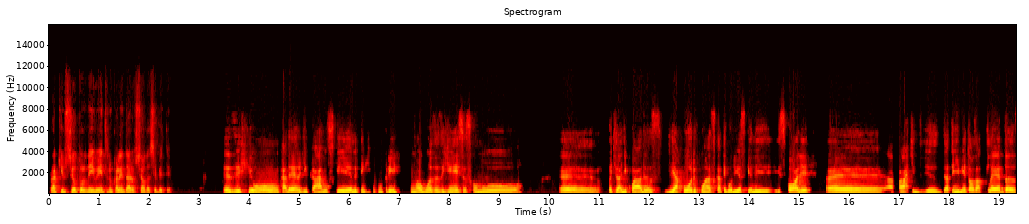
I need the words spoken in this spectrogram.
para que o seu torneio entre no calendário oficial da CBT? Existe um caderno de encargos que ele tem que cumprir, com algumas exigências, como é, quantidade de quadras de acordo com as categorias que ele escolhe, é, a parte de, atendimento aos atletas,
